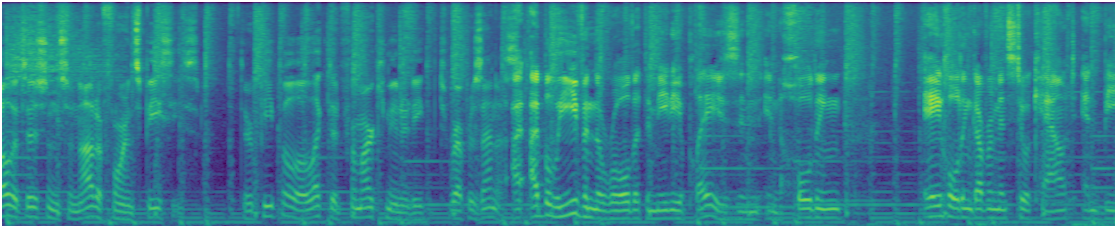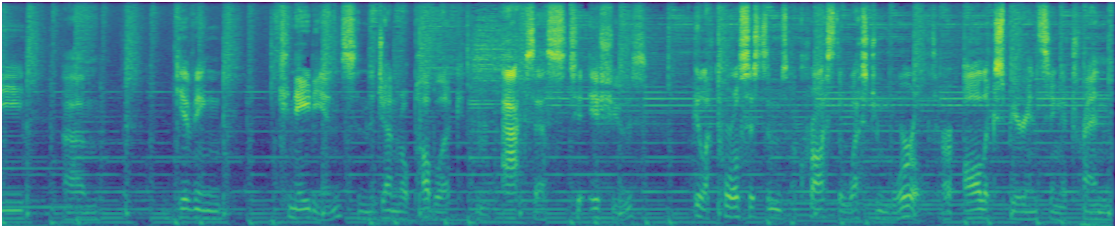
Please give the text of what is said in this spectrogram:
Politicians are not a foreign species. They're people elected from our community to represent us. I, I believe in the role that the media plays in, in holding, A, holding governments to account, and B, um, giving Canadians and the general public access to issues. Electoral systems across the Western world are all experiencing a trend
